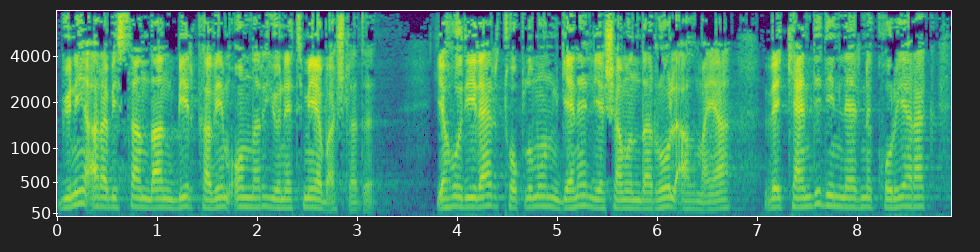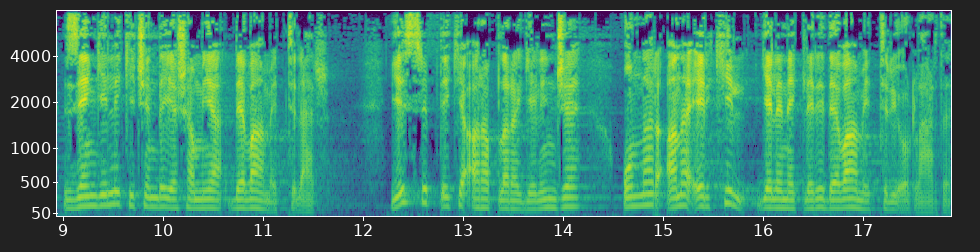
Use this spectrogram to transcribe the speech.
Güney Arabistan'dan bir kavim onları yönetmeye başladı. Yahudiler toplumun genel yaşamında rol almaya ve kendi dinlerini koruyarak zenginlik içinde yaşamaya devam ettiler. Yesrib'deki Araplara gelince onlar ana erkil gelenekleri devam ettiriyorlardı.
